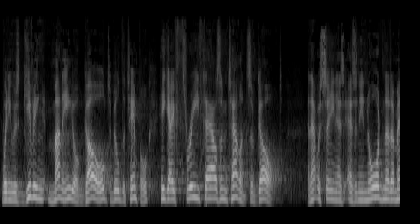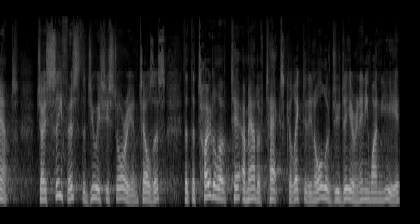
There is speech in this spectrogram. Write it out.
when he was giving money or gold to build the temple, he gave 3,000 talents of gold. And that was seen as, as an inordinate amount. Josephus, the Jewish historian, tells us that the total of amount of tax collected in all of Judea in any one year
